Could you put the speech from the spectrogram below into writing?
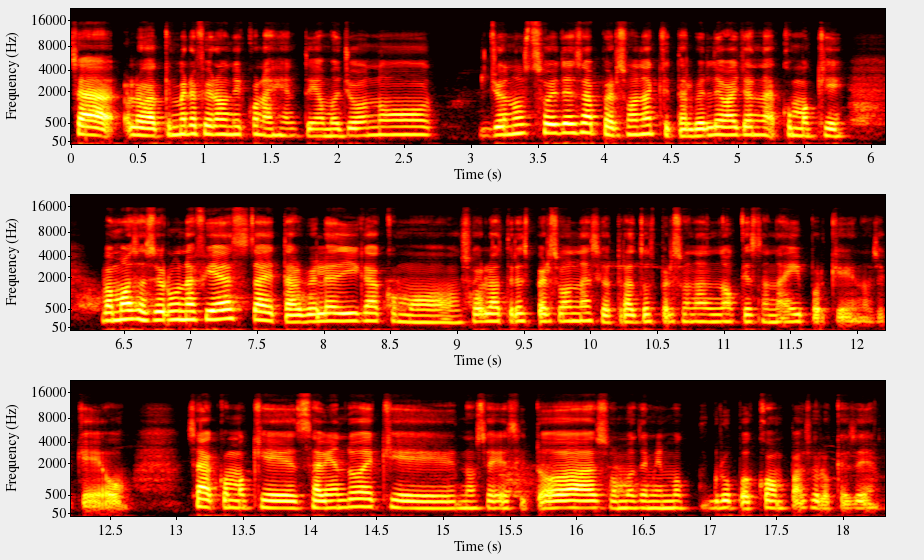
O sea, lo a qué me refiero a unir con la gente, digamos, yo no, yo no soy de esa persona que tal vez le vayan a, como que vamos a hacer una fiesta y tal vez le diga como solo a tres personas y otras dos personas no que están ahí porque no sé qué, o, sea, como que sabiendo de que, no sé, si todas somos del mismo grupo de compas o lo que sea.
